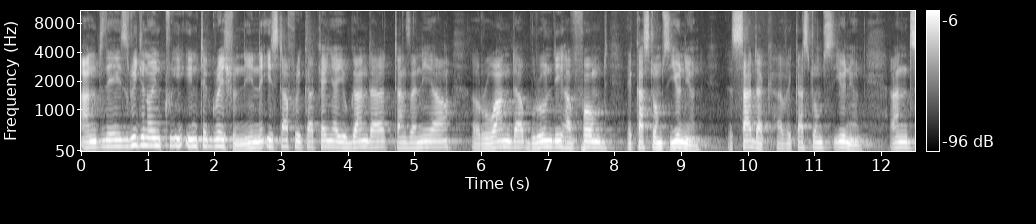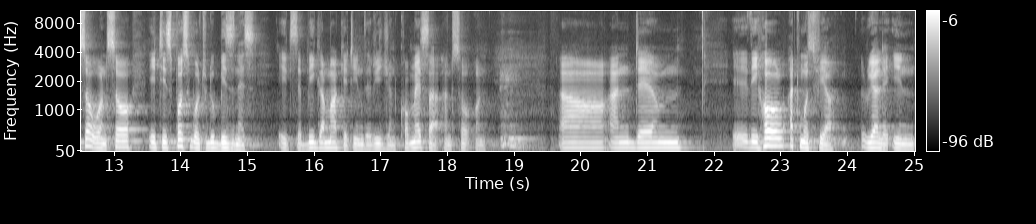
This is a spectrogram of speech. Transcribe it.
And there is regional integration in East Africa, Kenya, Uganda, Tanzania, Rwanda, Burundi have formed a customs union. SADC have a customs union, and so on. So it is possible to do business. It's a bigger market in the region, COMESA, and so on. Uh, and um, the whole atmosphere really in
